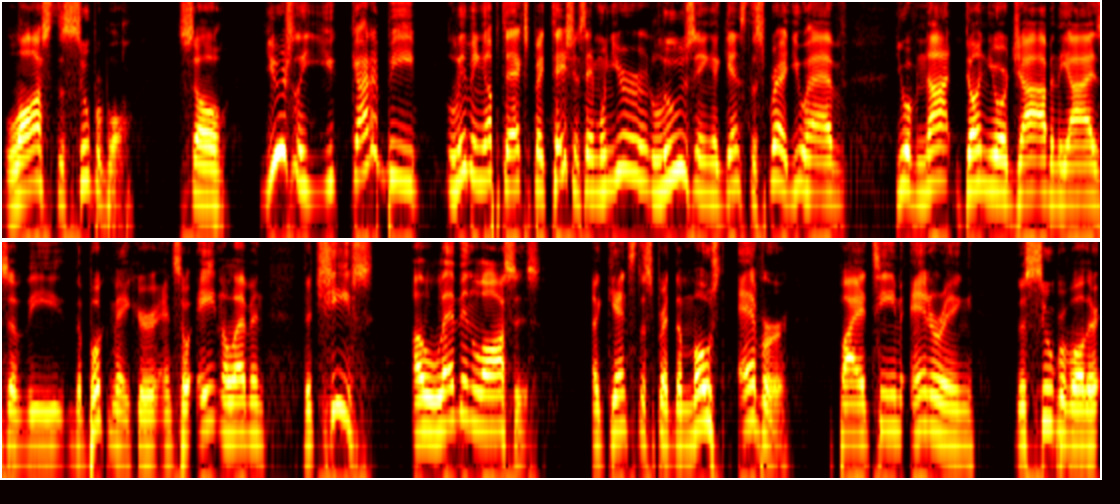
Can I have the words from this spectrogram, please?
lost the Super Bowl. So usually you got to be living up to expectations. And when you're losing against the spread, you have you have not done your job in the eyes of the the bookmaker. And so eight and eleven, the Chiefs eleven losses against the spread, the most ever by a team entering the Super Bowl. They're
